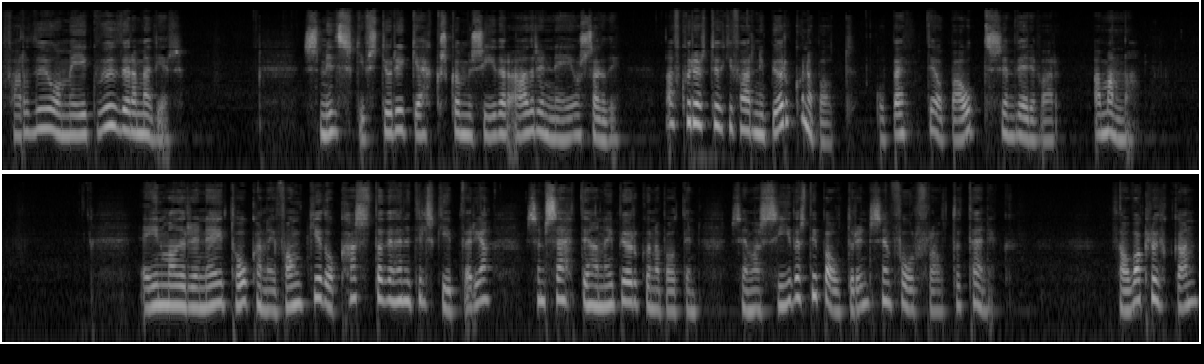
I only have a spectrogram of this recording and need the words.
Farðu og megi Guð vera með þér. Smiðskipstjóri gekk skömmu síðar aðri nei og sagði Af hverju ertu ekki farin í björgunabát? og benti á bát sem verið var að manna. Einmaðurinn ei tók hana í fangið og kastaði henni til skipverja sem setti hana í björgunabátin sem var síðasti báturinn sem fór frá Titanic. Þá var klukkan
